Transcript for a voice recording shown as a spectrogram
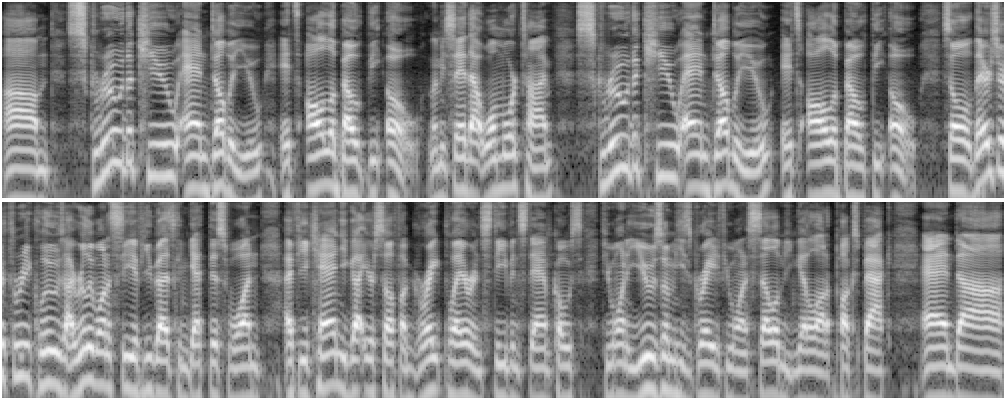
Um, screw the Q and W. It's all about the O. Let me say that one more time. Screw the Q and W. It's all about the O. So there's your three clues. I really want to see if you guys can get this one. If you can, you got yourself a great player in Steven Stamkos. If you want to use him, he's great. If you want to sell him, you can get a lot of pucks back. And uh,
